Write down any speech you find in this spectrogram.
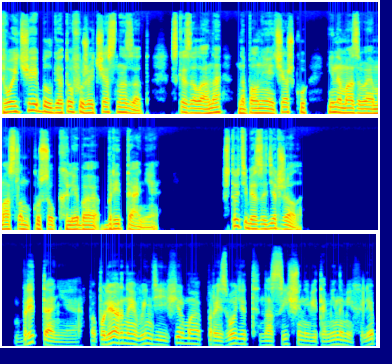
«Твой чай был готов уже час назад», — сказала она, наполняя чашку и намазывая маслом кусок хлеба «Британия». «Что тебя задержало?» «Британия. Популярная в Индии фирма производит насыщенный витаминами хлеб,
